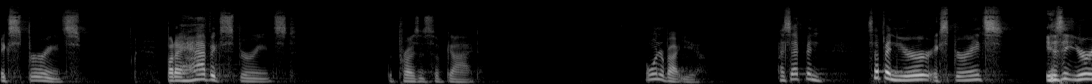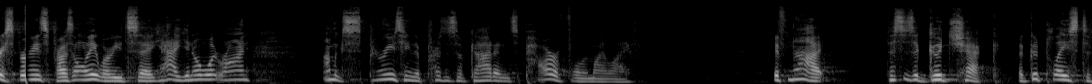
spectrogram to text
experience but I have experienced the presence of God. I wonder about you. Has that been, has that been your experience? Is it your experience presently where you'd say, Yeah, you know what, Ron? I'm experiencing the presence of God and it's powerful in my life. If not, this is a good check, a good place to,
